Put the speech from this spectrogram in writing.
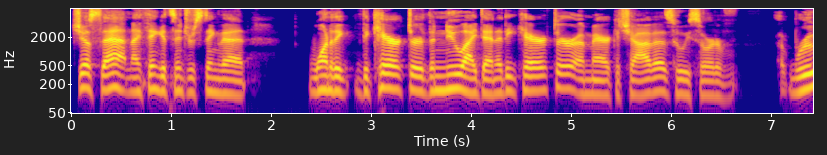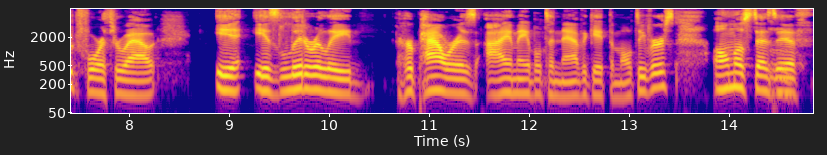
just that. And I think it's interesting that one of the the character, the new identity character, America Chavez, who we sort of root for throughout, it is literally her power is I am able to navigate the multiverse, almost as Mhm. if.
